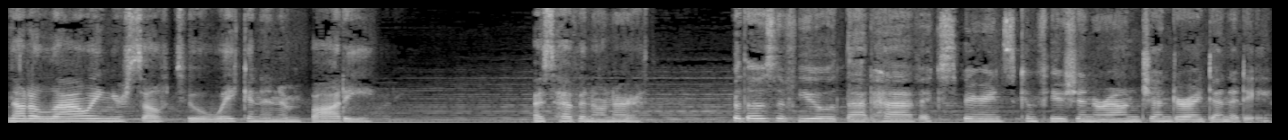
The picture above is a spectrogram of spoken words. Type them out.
not allowing yourself to awaken and embody as heaven on earth. For those of you that have experienced confusion around gender identity,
